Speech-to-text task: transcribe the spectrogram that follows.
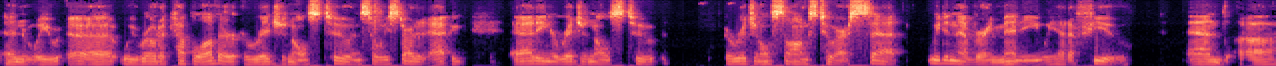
and we uh, we wrote a couple other originals too, and so we started add, adding originals to original songs to our set. We didn't have very many; we had a few, and uh,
